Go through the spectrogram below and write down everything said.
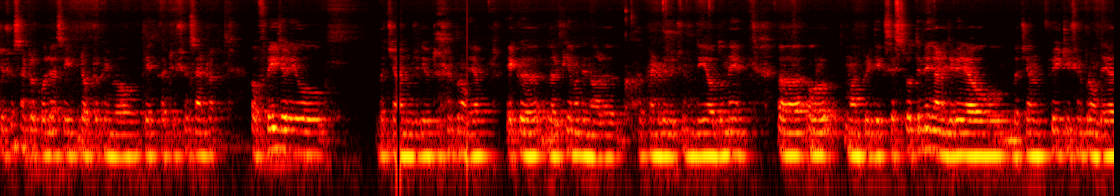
ਟਿਊਸ਼ਨ ਸੈਂਟਰ ਖੋਲ੍ਹਿਆ ਸੀ doctor Bhimrao Ambedkar tuition centre ਉਹ ਫ੍ਰੀ ਜਿਹੜੀ ਉਹ ਬੱਚਿਆਂ ਨੂੰ ਜਿਹੜੀ ਉਹ ਟਿਊਸ਼ਨ ਪੜ੍ਹਾਉਂਦੇ ਆ ਇੱਕ ਲੜਕੀ ਉਹਨਾਂ ਦੇ ਨਾਲ ਪਿੰਡ ਦੇ ਵਿੱਚ ਹੁੰਦੀ ਆ ਉਹ ਦੋਨੇ ਔਰ ਮਨਪ੍ਰੀਤ ਦੀ ਇੱਕ ਸਿਸਟਰ ਤਿੰਨੇ ਜਾਣੇ ਜਿਹੜੇ ਆ ਉਹ ਬੱਚਿਆਂ ਨੂੰ ਫ੍ਰੀ ਟਿਊਸ਼ਨ ਪੜ੍ਹਾਉਂਦੇ ਆ।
